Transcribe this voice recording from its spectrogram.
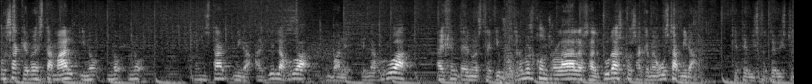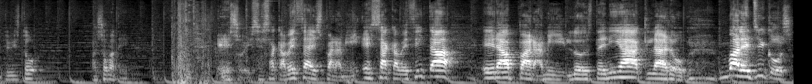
Cosa que no está mal y no, no, no. ¿Dónde están? Mira, aquí en la grúa Vale, en la grúa hay gente de nuestro equipo. Tenemos controlada las alturas, cosa que me gusta. Mira, que te he visto, te he visto, te he visto Asómate. Eso es, esa cabeza es para mí. Esa cabecita era para mí. Lo tenía claro. Vale, chicos,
